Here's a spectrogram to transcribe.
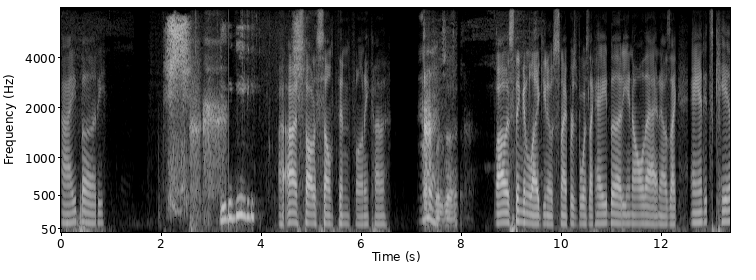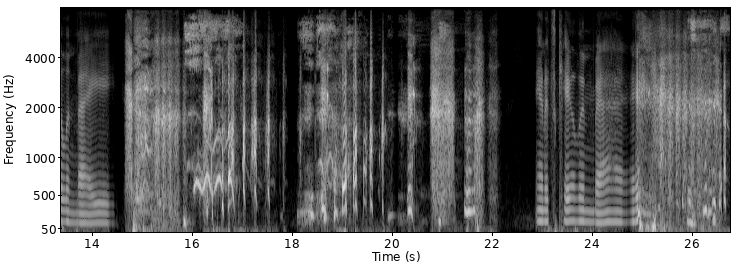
Hi, buddy. Giggity giggity. I, I just thought of something funny, kind of. What was that? Well, I was thinking like, you know, Sniper's voice, like, hey, buddy, and all that, and I was like, and it's killing me. and it's killing me.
